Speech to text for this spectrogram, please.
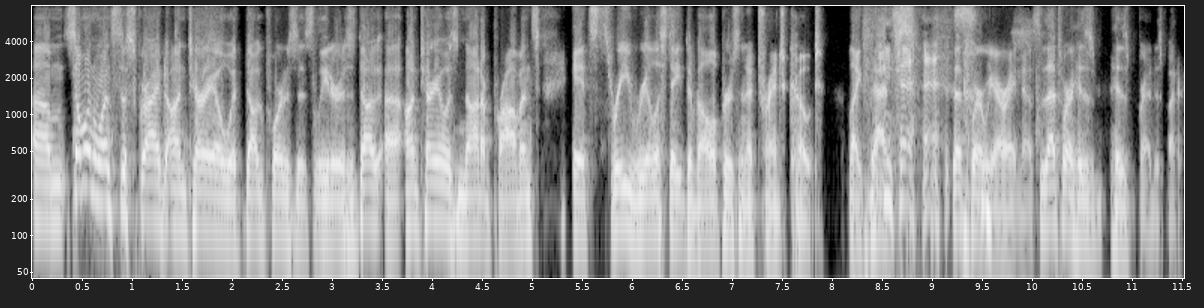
um, someone once described Ontario with Doug Ford as its leader. As Doug, uh, Ontario is not a province; it's three real estate developers in a trench coat. Like that's Yes. that's where we are right now. So that's where his his bread is buttered.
